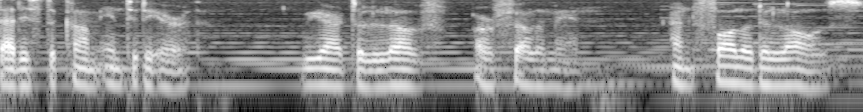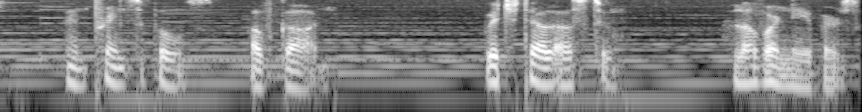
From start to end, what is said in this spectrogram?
that is to come into the earth, we are to love our fellow men and follow the laws and principles of God, which tell us to love our neighbors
